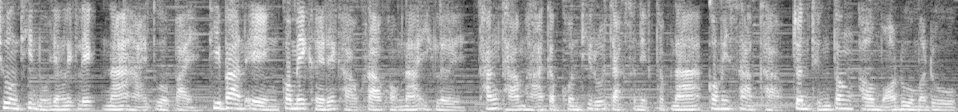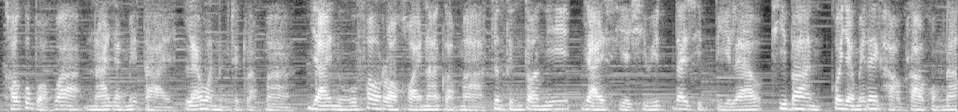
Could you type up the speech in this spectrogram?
ช่วงที่หนูยังเล็กๆ น้าหายตัวไป ที่บ้านเองก็ไม่เคยได้ข่าวคราวของน้าอีกเลย ทั้งถามหากับคนที่รู้จักสนิทกับน้าก็ไม่ทราบข่าว จนถึงต้องเอาหมอดูมาดู เขาก็บอกว่าน้ายังไม่ตาย แล้ววันหนึ่งจะกลับมา ยายหนูเฝ้ารอคอยน้ากลับมา จนถึงตอนนี้ยายเสียชีวิตได้ 10 ปีแล้ว ที่บ้านก็ยังไม่ได้ข่าวคราวของน้า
